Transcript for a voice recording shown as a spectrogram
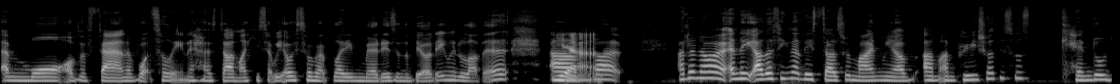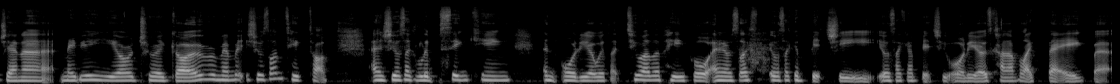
am more of a fan of what Selena has done. Like you said, we always talk about bloody murders in the building. We love it. Um, yeah. But I don't know. And the other thing that this does remind me of, um, I'm pretty sure this was Kendall Jenner maybe a year or two ago. Remember, she was on TikTok and she was like lip syncing an audio with like two other people, and it was like it was like a bitchy, it was like a bitchy audio. It's kind of like vague, but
